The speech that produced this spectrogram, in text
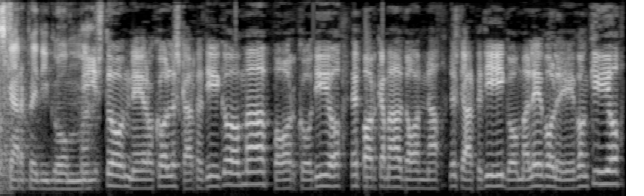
scarpe di gomma, Visto nero con le scarpe di gomma, porco dio e porca madonna. Le scarpe di gomma le volevo anch'io,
